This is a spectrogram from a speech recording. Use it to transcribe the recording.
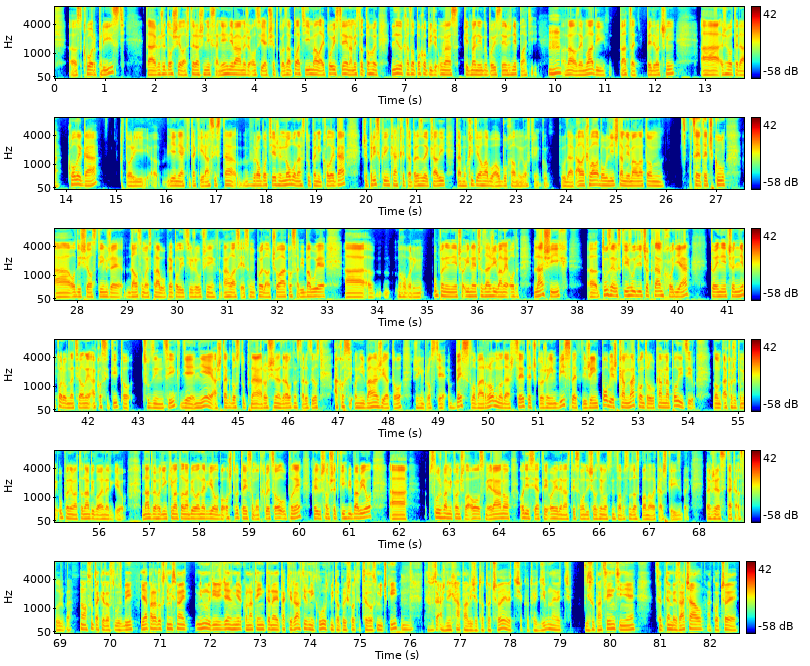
skôr prísť, takže došiel až teraz, že nech sa nehneváme, že on si aj všetko zaplatí, mal aj poistenie, namiesto toho nedokázal pochopiť, že u nás, keď má niekto poistenie, že neplatí. Mhm. A naozaj mladý, 25 ročný a že ho teda kolega ktorý e, je nejaký taký rasista v robote, že novo nastúpený kolega, že pri skrinkách, keď sa prezliekali, tak mu chytil hlavu a obuchal mu vo skrinku. Chudák. Ale chvála Bohu, nič tam nemal na tom CT a odišiel s tým, že dal som aj správu pre políciu, že určite niekto nahlási, aj som mu povedal, čo ako sa vybavuje a e, hovorím úplne niečo iné, čo zažívame od našich e, tuzemských ľudí, čo k nám chodia. To je niečo neporovnateľné, ako si títo cudzinci, kde nie je až tak dostupná rozšírená zdravotná starostlivosť, ako si oni vážia to, že im proste bez slova rovno dáš CT, že im vysvetlí, že im povieš kam na kontrolu, kam na políciu. No akože to mi úplne ma to nabilo energiou. Na dve hodinky ma to nabilo energiou, lebo o štvrtej som odkvecol úplne, keď už som všetkých vybavil a služba mi končila o 8 ráno, o 10, o 11 som odišiel z nemocnice, lebo som zaspal na lekárskej izbe. Takže asi taká služba. No, sú takéto služby. Ja paradoxne, my sme aj minulý týždeň s Mirkou na tej internet taký relatívny kľúč mi to prišlo cez osmičky. Mm. Tak sme sa až nechápali, že toto čo je, veď ako to je divné, veď kde sú pacienti, nie? September začal, ako čo je.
